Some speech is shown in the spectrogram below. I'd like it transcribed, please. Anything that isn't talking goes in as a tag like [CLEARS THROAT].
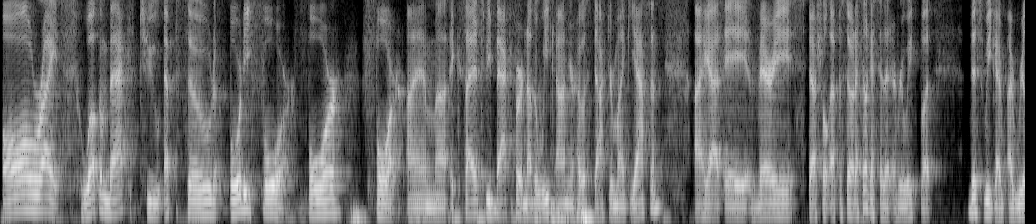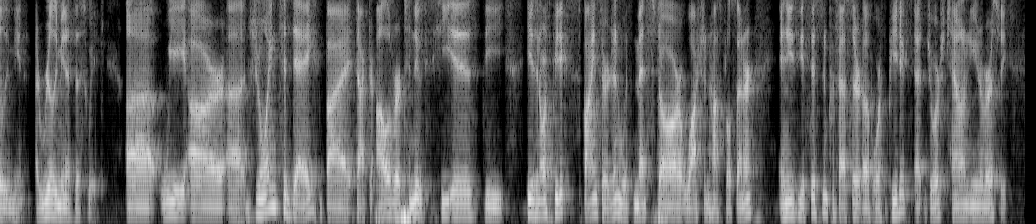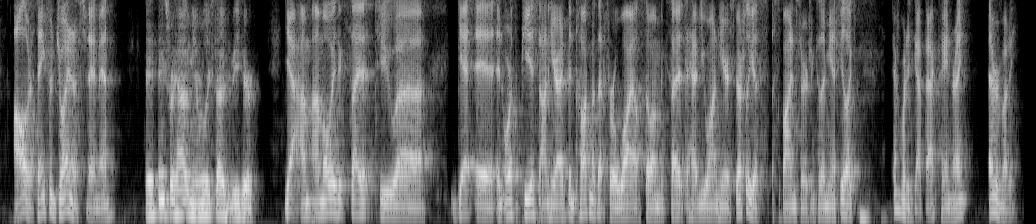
All right. Welcome back to episode 44. 4 4. I am uh, excited to be back for another week. I'm your host, Dr. Mike Yassin. I got a very special episode. I feel like I say that every week, but this week I, I really mean it. I really mean it this week. Uh, we are uh, joined today by Dr. Oliver Tannous. He is the he is an orthopedic spine surgeon with MedStar Washington Hospital Center and he's the assistant professor of orthopedics at Georgetown University. Oliver, thanks for joining us today, man. Hey, thanks for having me. I'm really excited to be here. Yeah, I'm, I'm always excited to uh, get a, an orthopedist on here. I've been talking about that for a while, so I'm excited to have you on here, especially a, a spine surgeon, because I mean, I feel like everybody's got back pain, right? Everybody.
